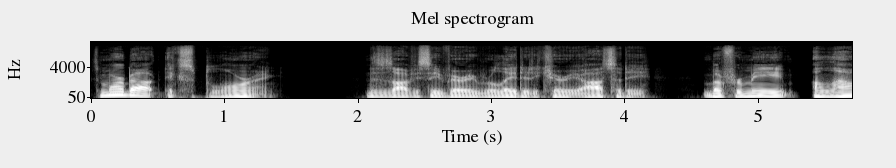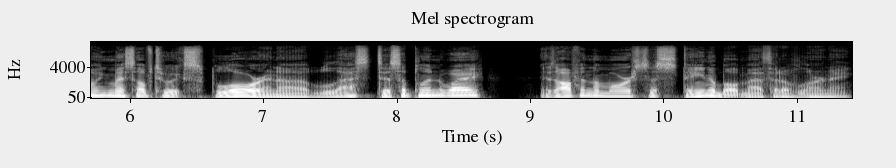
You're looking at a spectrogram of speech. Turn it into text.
It's more about exploring. This is obviously very related to curiosity, but for me, allowing myself to explore in a less disciplined way is often the more sustainable method of learning.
